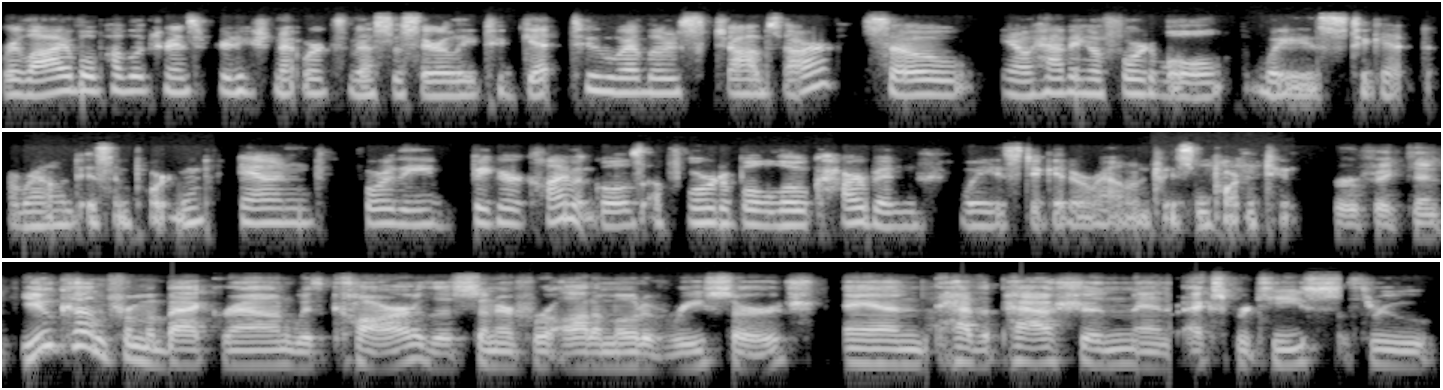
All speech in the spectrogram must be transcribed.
reliable public transportation networks necessarily to get to where those jobs are. So, you know, having affordable ways to get around is important. And for the bigger climate goals, affordable low carbon ways to get around is important too. Perfect. And you come from a background with CAR, the Center for Automotive Research, and have the passion and expertise through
